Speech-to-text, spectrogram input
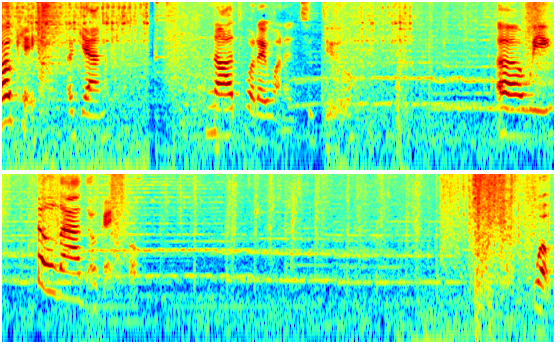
Okay, again, not what I wanted to do. Uh, we fill that. Okay, cool. Whoa.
